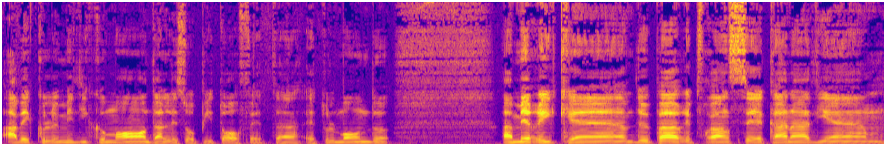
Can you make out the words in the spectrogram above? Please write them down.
avec le médicament dans les hôpitaux, en fait. Hein. et tout le monde, américain, de Paris, français, canadien,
